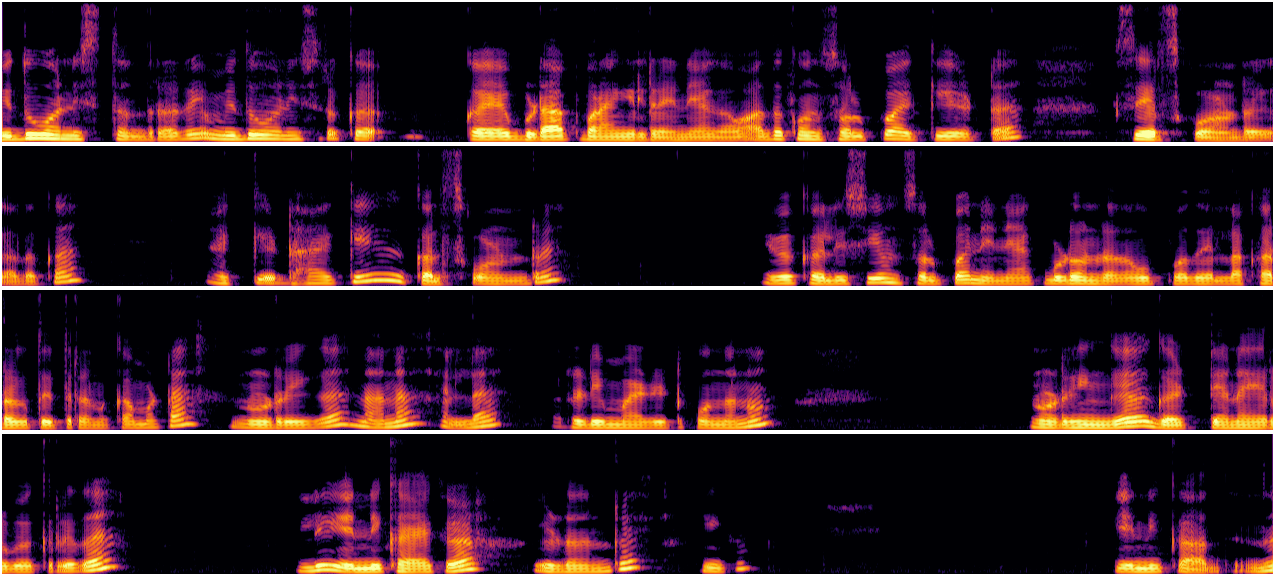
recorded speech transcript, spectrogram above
ಮಿದು ಅನಿಸ್ತಂದ್ರೆ ರೀ, ಮಿದು ಅನಿಸ್ರೆ ಕ, ಕೈ ಬಿಡಾಕೆ ಬರಂಗಿಲ್ಲ ರೀ ಎಣ್ಯಾಗ ಅದಕ್ಕೆ ಒಂದು ಸ್ವಲ್ಪ ಅಕ್ಕಿ ಹಿಟ್ಟು ಸೇರಿಸ್ಕೊಳ್ಳೋಣ ಈಗ ಅದಕ್ಕೆ. ಅಕ್ಕಿ ಹಿಟ್ಟು ಹಾಕಿ ಕಲಿಸ್ಕೊಳ್ಳೋಣ ಈಗ ಕಲಿಸಿ ಒಂದು ಸ್ವಲ್ಪ ನೆನೆಯಾಕೆ ಬಿಡೋಣ ಅದು ಉಪ್ಪು ಅದು ಎಲ್ಲ ಕರಗ್ತೈತ್ರಿ ಅನ್ಕಮಟ ನೋಡ್ರಿ ಈಗ ನಾನು ಎಲ್ಲ ರೆಡಿ ಮಾಡಿ ಇಟ್ಕೊಂಡನು. ನೋಡ್ರಿ ಹಿಂಗೆ ಗಟ್ಟಿನ ಇರ್ಬೇಕ್ರಿ ಇದು. ಇಲ್ಲಿ ಎಣ್ಣೆ ಕಾಯಕ್ಕೆ ಇಡೋಣ ಈಗ ಎಣ್ಣೆ ಕಾದಿಂದ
